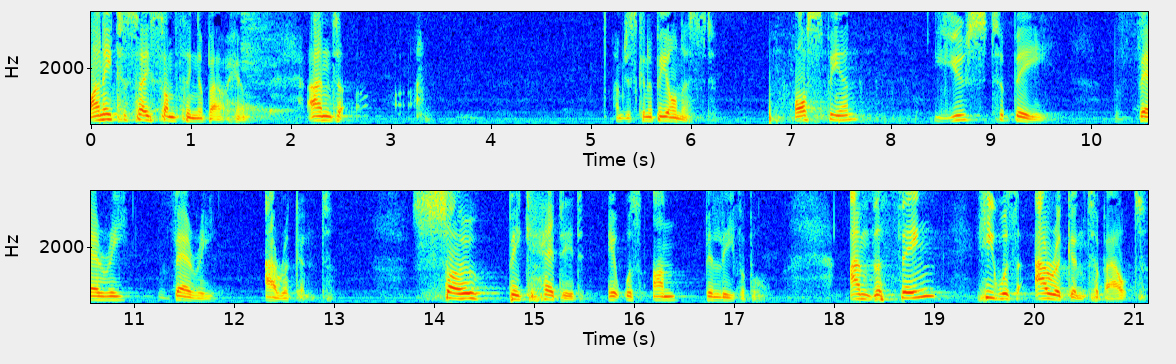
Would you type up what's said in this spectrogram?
I need to say something about him. And I'm just going to be honest. Ospian used to be very, very arrogant. So big headed, it was unbelievable. And the thing he was arrogant about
